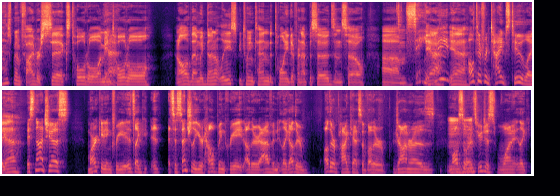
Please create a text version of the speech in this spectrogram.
it's been five or six total i mean yeah. total and all of them we've done at least between 10 to 20 different episodes and so um insane yeah right? yeah. All different types too like yeah. it's not just marketing for you. It's like it, it's essentially you're helping create other avenue like other other podcasts of other genres mm-hmm. all sorts. You're just wanting like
